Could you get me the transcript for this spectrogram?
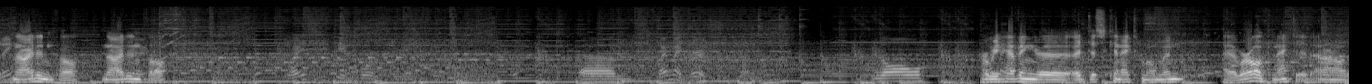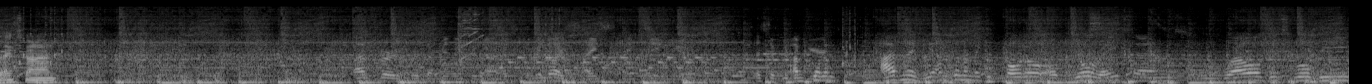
Pudding? No, I didn't fall. No, I didn't fall. Why is CK fourth for? Um, Why am I first? lol. Are we having a, a disconnect moment? Uh, we're all connected. I don't know what the heck's going on. I'm first for some reason, to be honest. Even though I, I, I'm seeing you. That's a really I'm gonna, I have an idea. I'm gonna make a photo of your race, and well, this will be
